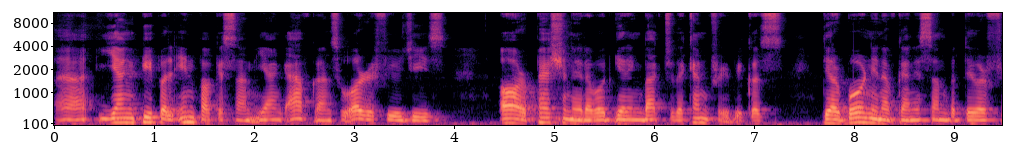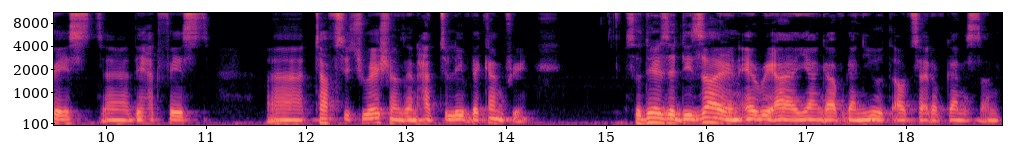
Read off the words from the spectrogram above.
uh, young people in pakistan young afghans who are refugees are passionate about getting back to the country because they are born in afghanistan but they were faced uh, they had faced uh, tough situations and had to leave the country so there's a desire in every uh, young Afghan youth outside Afghanistan.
